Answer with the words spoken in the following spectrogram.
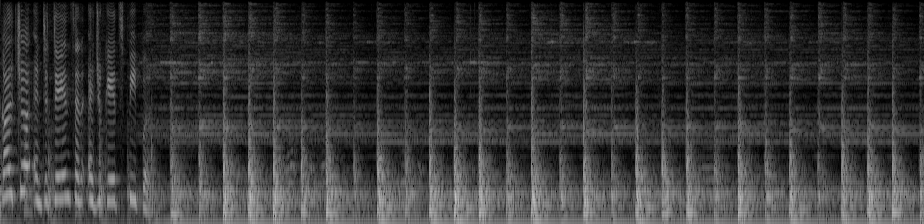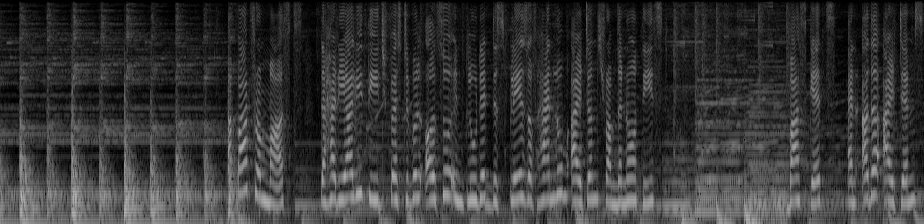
culture entertains and educates people. Apart from masks, the Hariyali Teej festival also included displays of handloom items from the northeast, baskets, and other items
